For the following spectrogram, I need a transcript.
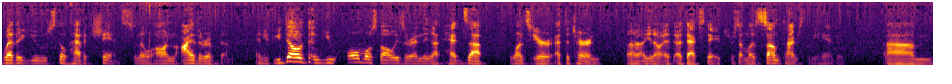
whether you still have a chance, you know, on either of them. And if you don't, then you almost always are ending up heads up once you're at the turn, uh, you know, at, at that stage or something like sometimes to be handed. Um,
